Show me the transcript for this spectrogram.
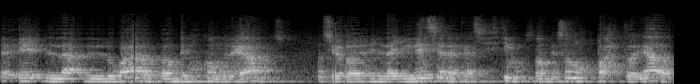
Eh, eh, el lugar donde nos congregamos ¿no es cierto? En la iglesia a la que asistimos, donde somos pastoreados,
